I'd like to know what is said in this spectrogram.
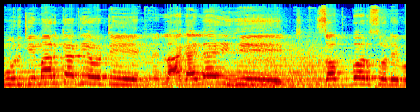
মুরগি মার্কা দিয়ে লাগাইলাই হিট, জব্বর চলিব।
